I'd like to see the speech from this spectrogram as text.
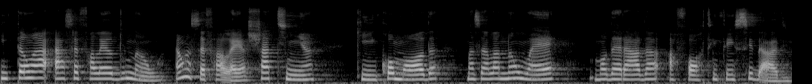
Então a, a cefaleia do não é uma cefaleia chatinha que incomoda, mas ela não é moderada a forte intensidade.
